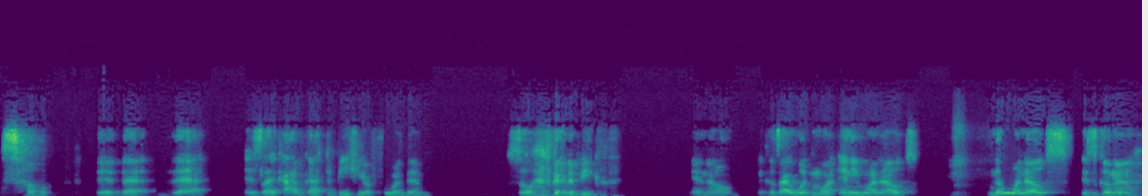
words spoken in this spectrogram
So that that that is like I've got to be here for them. So I've got to be good, you know, because I wouldn't want anyone else. No one else is gonna.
